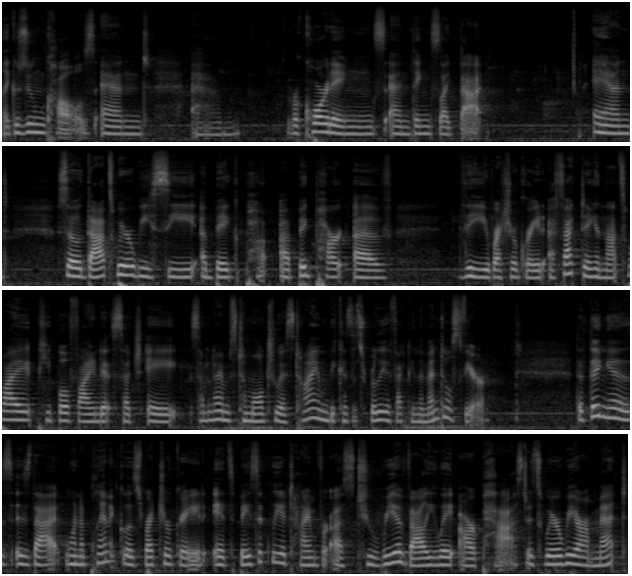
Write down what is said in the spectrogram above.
like Zoom calls and um, recordings and things like that. And so that's where we see a big a big part of the retrograde affecting and that's why people find it such a sometimes tumultuous time because it's really affecting the mental sphere. The thing is, is that when a planet goes retrograde, it's basically a time for us to reevaluate our past. It's where we are met,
